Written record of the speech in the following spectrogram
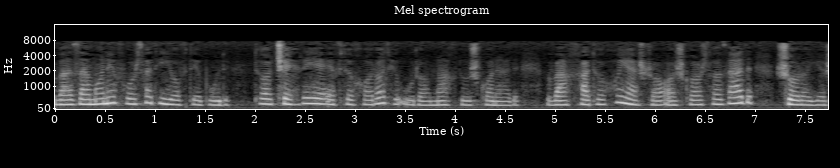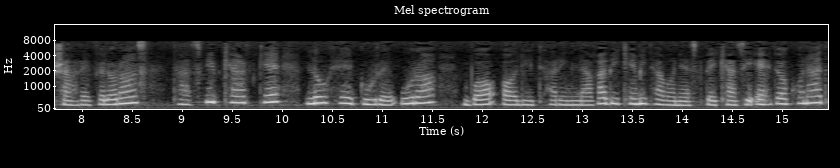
و زمان فرصتی یافته بود تا چهره افتخارات او را مخدوش کند و خطاهایش را آشکار سازد شورای شهر فلورانس تصویب کرد که لوح گور او را با عالی ترین لقبی که می توانست به کسی اهدا کند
